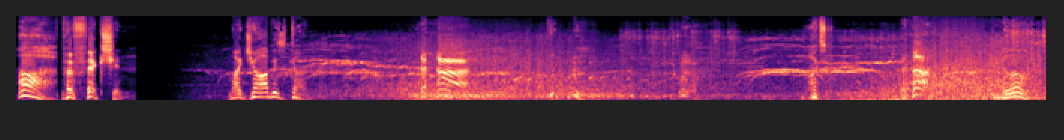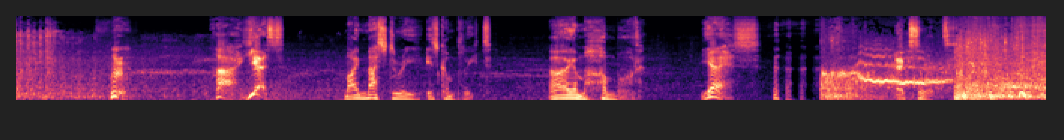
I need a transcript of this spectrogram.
Ah, perfection. My job is done. what? Hello. Hmm. Ah, yes! My mastery is complete. I am humbled. Yes. Excellent.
